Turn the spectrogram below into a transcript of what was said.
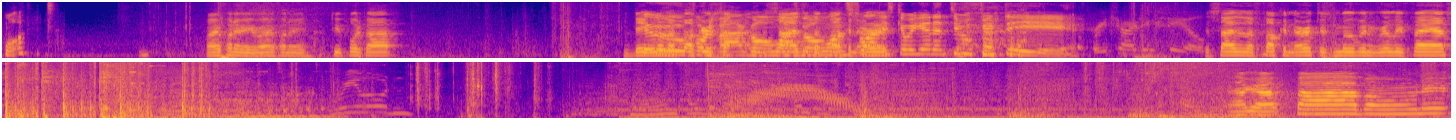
What? Right in front of me, right in front of me. 245. Big Two motherfucker, 45 the going size once, of the fucking twice. earth. Can we get a 250? Recharging shield. The size of the fucking earth is moving really fast. Reloading. We're all inside the ring. Fantastic. I got five on it.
